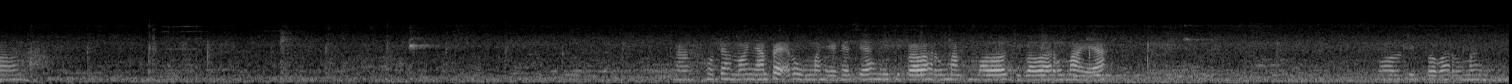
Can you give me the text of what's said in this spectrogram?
Nah, udah mau nyampe rumah ya guys ya. Ini di bawah rumah mall di bawah rumah ya. Mall di bawah rumah ini.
